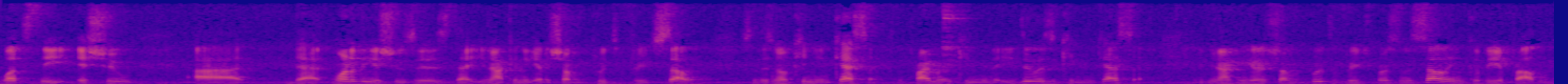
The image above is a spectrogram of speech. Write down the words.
what's the issue? Uh, that one of the issues is that you're not going to get a shaveh pruta for each seller. So there's no kinyan kesef. The primary kinyan that you do is a kinyan kesef. If you're not going to get a shaveh pruta for each person who's selling, it could be a problem.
